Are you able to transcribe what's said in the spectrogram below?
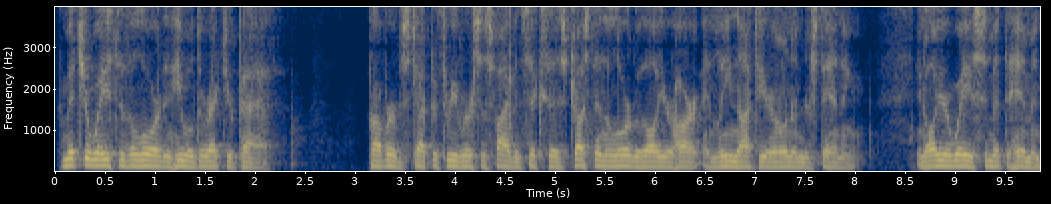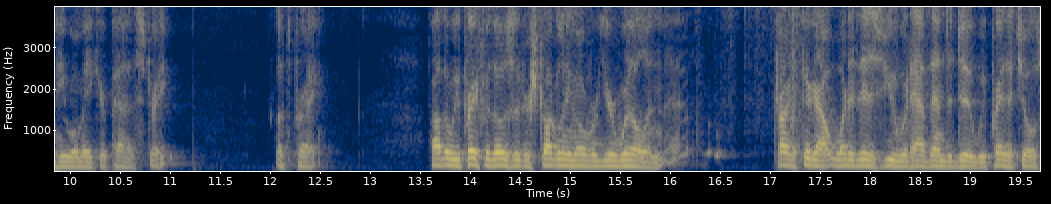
Commit your ways to the Lord, and He will direct your path. Proverbs chapter 3, verses 5 and 6 says, Trust in the Lord with all your heart, and lean not to your own understanding. In all your ways submit to Him, and He will make your path straight. Let's pray. Father, we pray for those that are struggling over your will and uh, trying to figure out what it is you would have them to do. We pray that you'll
